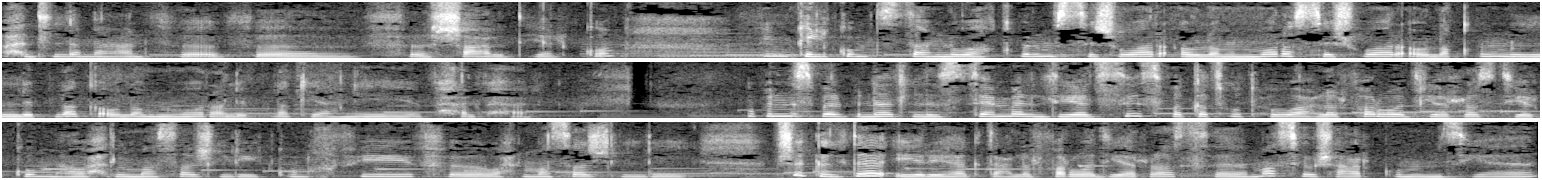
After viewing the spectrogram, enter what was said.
واحد اللمعان في في في الشعر ديالكم. يمكن لكم تستعملوها قبل من السيشوار اولا من مورا السيشوار اولا قبل من les plaques اولا من مورا les plaques يعني بحال بحال. وبالنسبة للبنات الاستعمال ديال الزيت فكتوضعوه على الفروة ديال الراس ديالكم مع واحد المساج اللي يكون خفيف واحد المساج اللي بشكل دائري هكذا على الفروة ديال الراس. ماسيو شعركم مزيان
